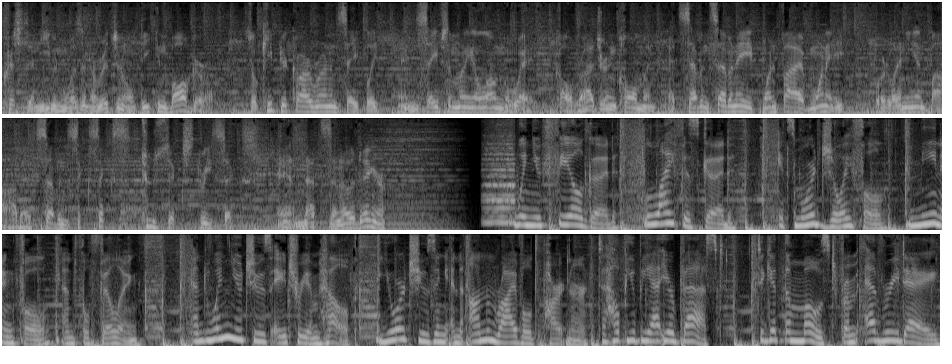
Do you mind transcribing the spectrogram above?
Kristen even was an original Deacon ball girl. So keep your car running safely and save some money along the way. Call Roger and Coleman at 778-1518 or Lenny and Bob at 766-2636. And that's another dinger. When you feel good, life is good. It's more joyful, meaningful, and fulfilling. And when you choose Atrium Health, you're choosing an unrivaled partner to help you be at your best, to get the most from every day.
